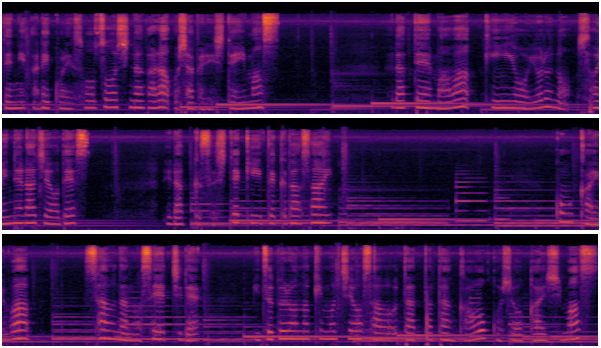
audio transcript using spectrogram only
手にあれこれ想像しながらおしゃべりしています。裏テーマは金曜夜の添い寝ラジオです。リラックスして聞いてください。今回はサウナの聖地で水風呂の気持ちよさを歌った短歌をご紹介します。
